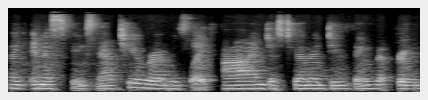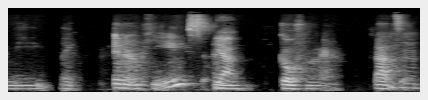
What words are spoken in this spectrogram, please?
like in a space now too where I was like, I'm just gonna do things that bring me like inner peace and yeah. go from there. That's mm-hmm. it.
